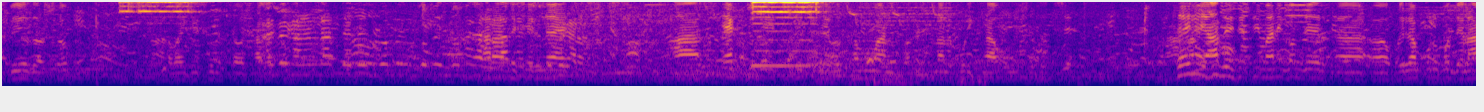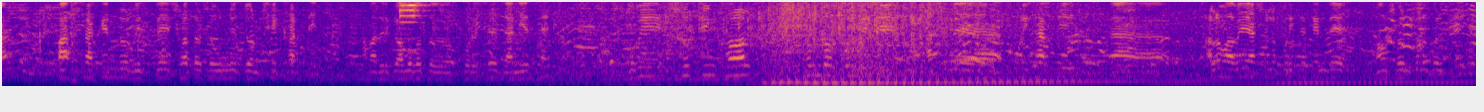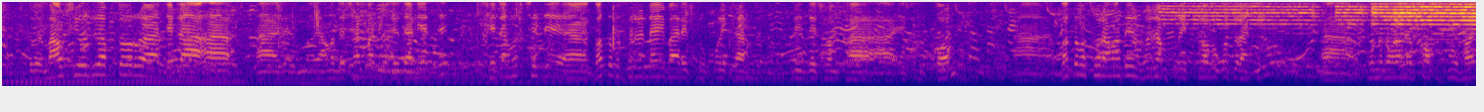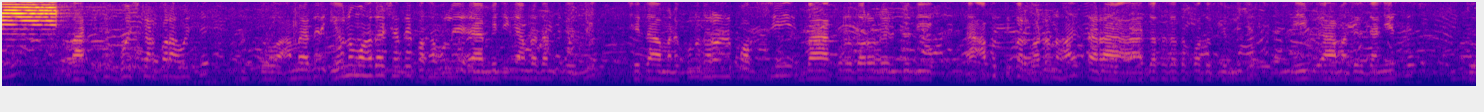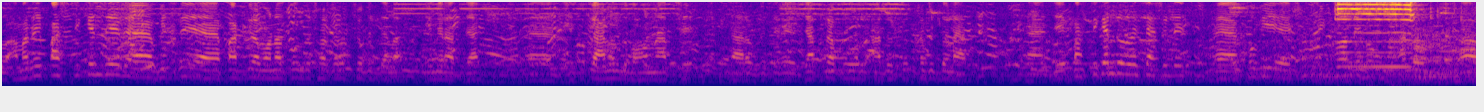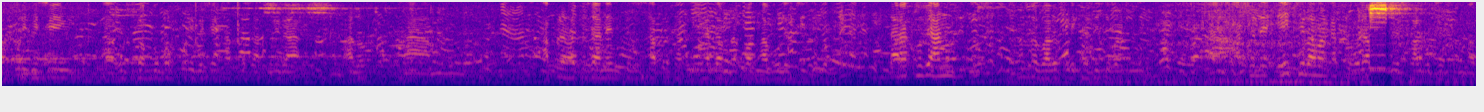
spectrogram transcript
প্রিয় দর্শক সবাইকে শুভেচ্ছা ও স্বাগত। সারা দেশের ন্যায় আর এক সম্মান ভোকেশনাল পরীক্ষা অনুষ্ঠিত হচ্ছে। আমি আজ এসেছি মানিকগঞ্জের হরিরামপুর উপজেলা। পাঁচটা কেন্দ্র ভিতরে সতেরোশো উনিশ জন শিক্ষার্থী আমাদেরকে অবগত করেছে জানিয়েছে। খুবই সুশৃঙ্খল সুন্দর পরিবেশে আসলে পরীক্ষার্থী ভালোভাবে আসলে পরীক্ষা কেন্দ্রে অংশগ্রহণ করে করেছে তবে মাউসি অধিদপ্তর যেটা আমাদের সাংবাদিকদের জানিয়েছে, সেটা হচ্ছে যে গত বছরের ন্যায় এবার একটু পরীক্ষার্থীদের সংখ্যা একটু কম। গত বছর আমাদের হরিরামপুরে একটু অবগত রাখি। কোনো ধরনের পক্ষে বা কিছু বহিষ্কার করা হয়েছে। তো আমাদের ইউনো মহাদয়ের সাথে কথা বলে মিটিংয়ে আমরা জানতে পেরেছি। সেটা মানে কোনো ধরনের পক্সি বা কোনো ধরনের যদি আপত্তিকর ঘটনা হয়, তারা যথাযথ পদক্ষেপ নেবে। এই আমাদের জানিয়েছে। তো আমাদের পাঁচটি কেন্দ্রের ভিতরে পাটগ্রাম অনাথ বন্ধু সরকার উচ্চ বিদ্যালয়, এমেরাত যায়। শিশুকে আনন্দ ভবন আছে তার ভিতরে যাত্রাপুর আদর্শ উচ্চ বিদ্যালয় আছে যে পাঁচটি কেন্দ্র রয়েছে আসলে খুবই সুশৃঙ্খল এবং ভালো আহ, উৎসবমুখর পরিবেশে ছাত্রছাত্রীরা ভালো। আপনারা হয়তো জানেন কিছু ছাত্রছাত্রীর সাথে আমরা কথা বলেছি তারা খুবই আনন্দিত সুন্দরভাবে পরীক্ষা দিতে পারছে। আসলে এই ছিল আমার কাছে হরিরামপুরের সর্বোচ্চ সংবাদ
